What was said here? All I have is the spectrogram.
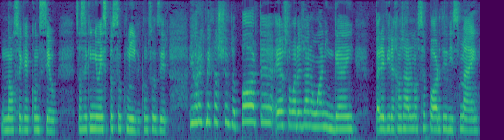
Não sei o que aconteceu. Só sei que mãe se passou comigo e começou a dizer: E agora como é que nós fechamos a porta? A esta hora já não há ninguém para vir arranjar a nossa porta. E eu disse: Mãe,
